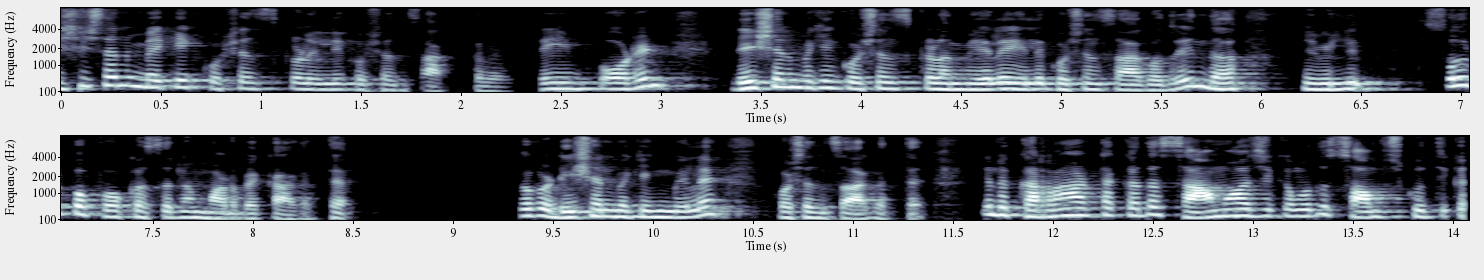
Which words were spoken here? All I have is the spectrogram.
ಡಿಸಿಷನ್ ಮೇಕಿಂಗ್ ಕ್ವಶನ್ಸ್ಗಳು ಇಲ್ಲಿ ಕ್ವಶನ್ಸ್ ಆಗ್ತವೆ. ವೆರಿ ಇಂಪಾರ್ಟೆಂಟ್ ಡಿಸಿಷನ್ ಮೇಕಿಂಗ್ ಕ್ವಶನ್ಸ್ಗಳ ಮೇಲೆ ಇಲ್ಲಿ ಕ್ವಶನ್ಸ್ ಆಗೋದ್ರಿಂದ ನೀವು ಇಲ್ಲಿ ಸ್ವಲ್ಪ ಫೋಕಸನ್ನು ಮಾಡಬೇಕಾಗತ್ತೆ. ಇವಾಗ ಡಿಸಿಷನ್ ಮೇಕಿಂಗ್ ಮೇಲೆ ಕ್ವಶನ್ಸ್ ಆಗುತ್ತೆ. ಇನ್ನು ಕರ್ನಾಟಕದ ಸಾಮಾಜಿಕ ಮತ್ತು ಸಾಂಸ್ಕೃತಿಕ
